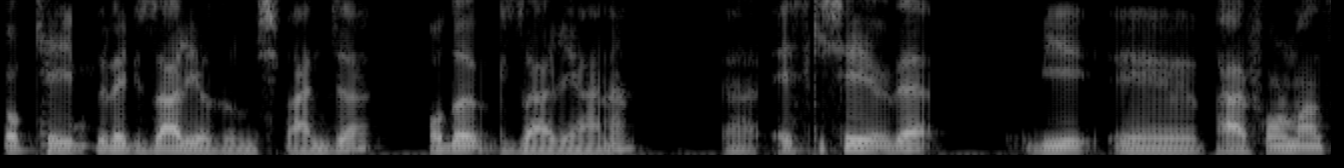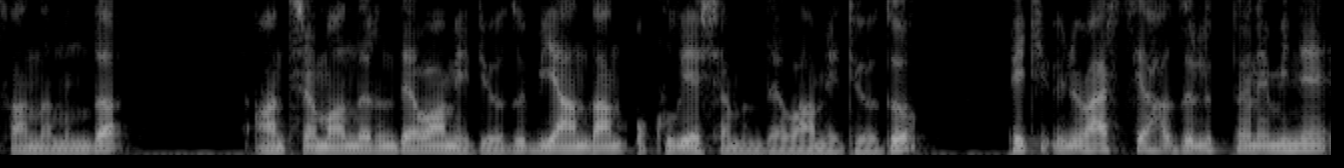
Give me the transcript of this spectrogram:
Çok keyifli ve güzel yazılmış bence. O da güzel yani. Ee, Eskişehir'de bir e, performans anlamında antrenmanların devam ediyordu. Bir yandan okul yaşamın devam ediyordu. Peki üniversite hazırlık dönemini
